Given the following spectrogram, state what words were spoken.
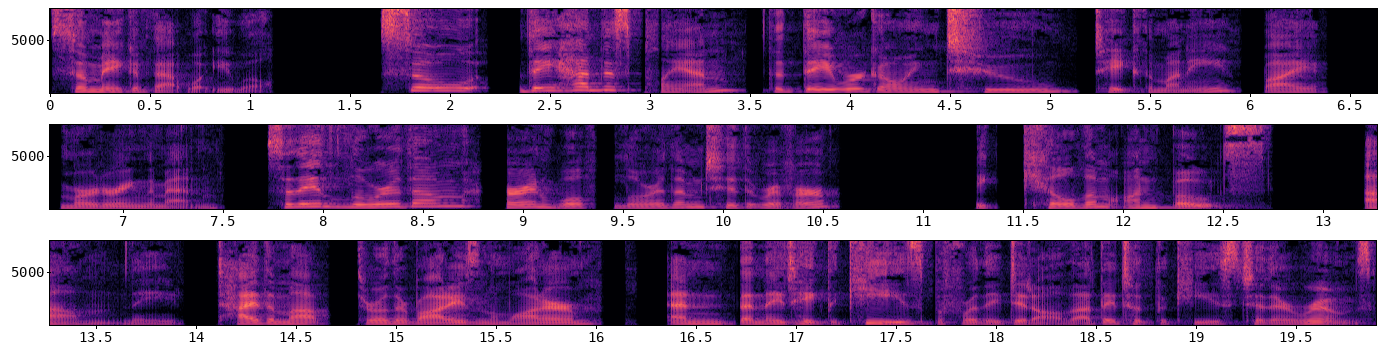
So make of that what you will. So they had this plan that they were going to take the money by murdering the men. So they lure them, her and Wolfe lure them to the river. They kill them on boats um, they tie them up, throw their bodies in the water, and then they take the keys. Before they did all that, they took the keys to their rooms.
